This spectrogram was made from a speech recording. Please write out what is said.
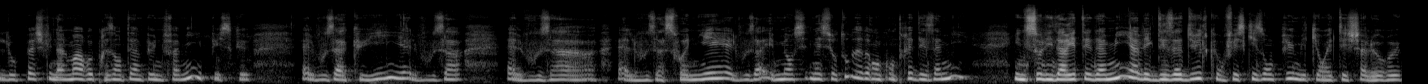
l'Opège finalement a représenté un peu une famille puisque elle vous a accueilli, elle vous a, elle vous a, elle vous a soigné, elle vous a, mais surtout vous avez rencontré des amis une solidarité d'amis avec des adultes qui ont fait ce qu'ils ont pu, mais qui ont été chaleureux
